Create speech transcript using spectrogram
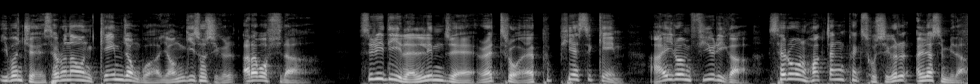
이번 주에 새로 나온 게임 정보와 연기 소식을 알아봅시다. 3D 렐림즈의 레트로 FPS 게임 Ion Fury가 새로운 확장팩 소식을 알렸습니다.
